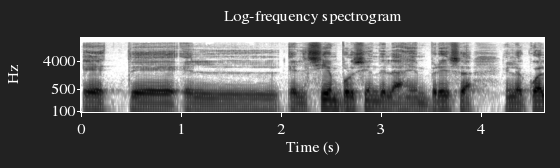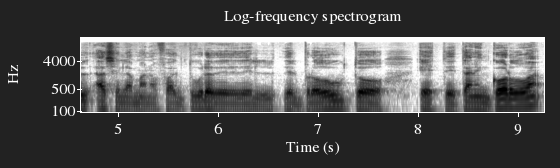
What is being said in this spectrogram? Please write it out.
este, el, el 100% de las empresas en las cuales hacen la manufactura del, producto este, están en Córdoba.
